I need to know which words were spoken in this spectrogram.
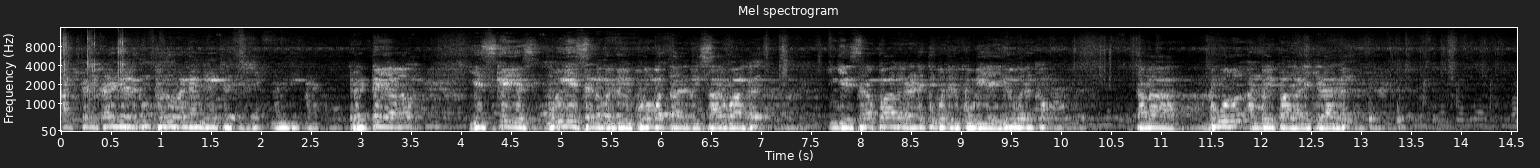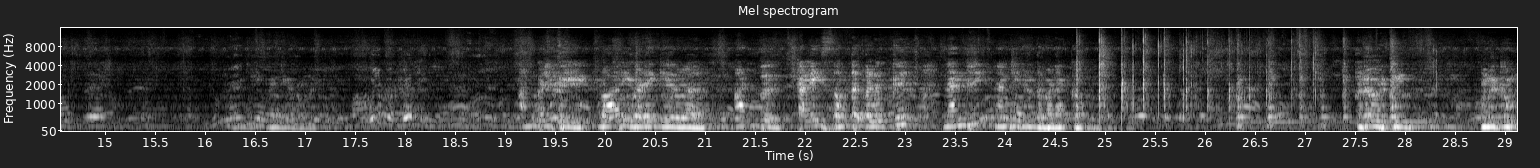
அத்தனை கலைஞர்களுக்கும் பொதுவாக நன்றியை தெரிவிக்கிறேன் நன்றி வணக்கம் இரட்டையாளம் எஸ்கேஎஸ் முருகேசன் அவர்கள் குடும்பத்தார்கள் சார்பாக இங்கே சிறப்பாக நடித்துக் கொண்டிருக்கக்கூடிய இருவருக்கும் தலா நூறு அன்பளிப்பாக அளிக்கிறார்கள். அன்பளிப்பை வாரி வழங்கிய அன்பு கலை சொந்தங்களுக்கு நன்றி நன்றி கண்ட வணக்கம். அனைவருக்கும் வணக்கம்.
